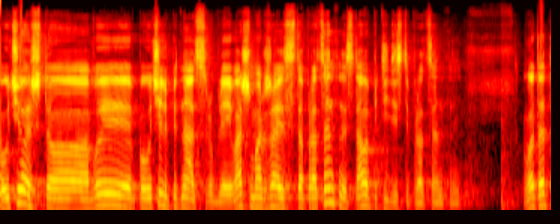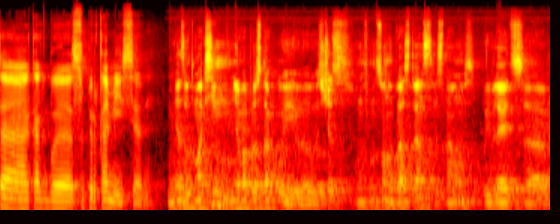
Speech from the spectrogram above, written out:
Получилось, что вы получили 15 рублей, ваша маржа из 100% стала 50%. Вот это как бы суперкомиссия. Меня зовут Максим. У меня вопрос такой. Сейчас в информационном пространстве в основном появляются,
